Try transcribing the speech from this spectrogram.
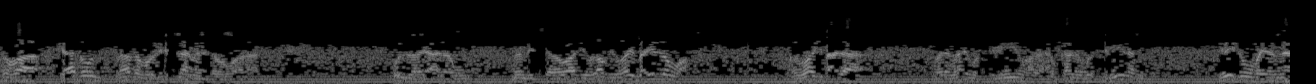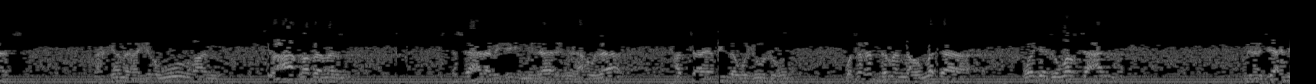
فهو كافر. ضر الإسلام نسال الله العافيه قل لا يعلم من في السماوات والأرض الغيب إلا الله. الواجب على علماء المسلمين وعلى حكام المسلمين أن ينشروا بين الناس. هذه الأمور وأن يعاقب من تساهل بشيء من ذلك من هؤلاء حتى يقل وجودهم وتقدم انهم متى وجدوا مرتعا من الجهل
